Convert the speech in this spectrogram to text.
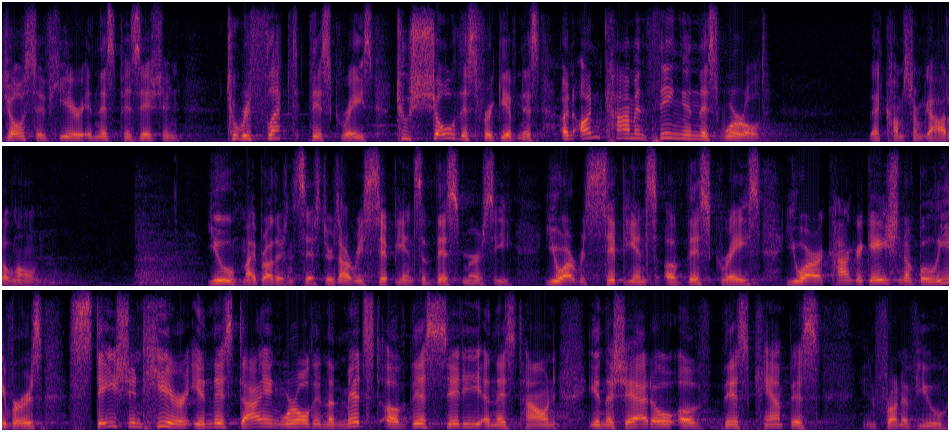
Joseph, here in this position to reflect this grace, to show this forgiveness, an uncommon thing in this world that comes from God alone. You, my brothers and sisters, are recipients of this mercy. You are recipients of this grace. You are a congregation of believers stationed here in this dying world, in the midst of this city and this town, in the shadow of this campus in front of you.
